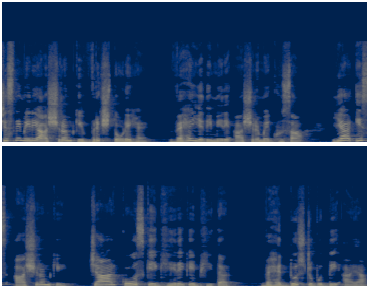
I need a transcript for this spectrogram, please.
जिसने मेरे आश्रम के वृक्ष तोड़े हैं, वह यदि मेरे आश्रम में घुसा या इस आश्रम के चार कोस के घेरे के भीतर वह दुष्ट बुद्धि आया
